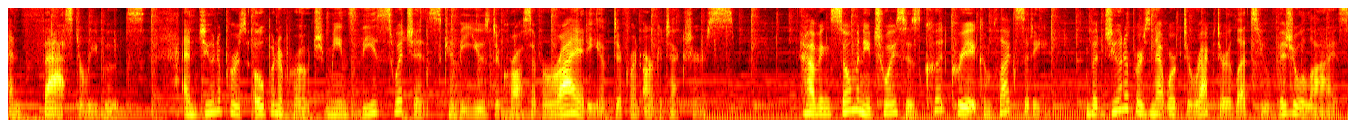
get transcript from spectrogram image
and fast reboots. And Juniper's open approach means these switches can be used across a variety of different architectures. Having so many choices could create complexity, but Juniper's Network Director lets you visualize,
